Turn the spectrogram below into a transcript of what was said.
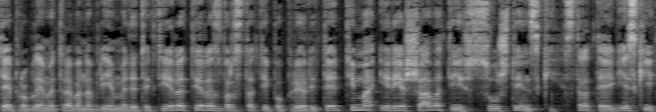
Te probleme treba na vrijeme detektirati, razvrstati po prioritetima i rješavati suštinski, strategijski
